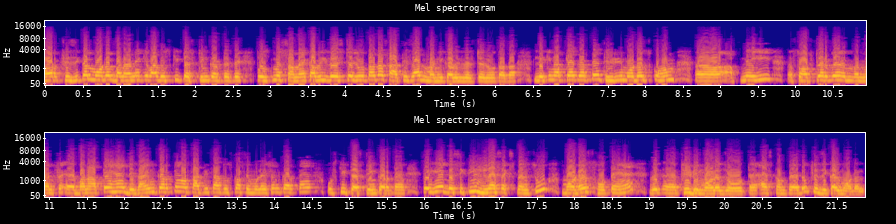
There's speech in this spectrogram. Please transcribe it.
और फ़िज़िकल मॉडल बनाने के बाद उसकी टेस्टिंग करते थे। तो उसमें समय का भी वेस्टेज होता था साथ ही साथ मनी का भी वेस्टेज होता था। लेकिन अब क्या करते हैं थ्री मॉडल्स को हम आ, अपने ही सॉफ्टवेयर पे बनाते हैं डिज़ाइन करते हैं और साथ ही साथ उसका सिमुलेशन करते हैं उसकी टेस्टिंग करते हैं। तो ये बेसिकली लेस एक्सपेंसिव मॉडल्स होते हैं थ्री मॉडल जो होते हैं as compare to physical model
